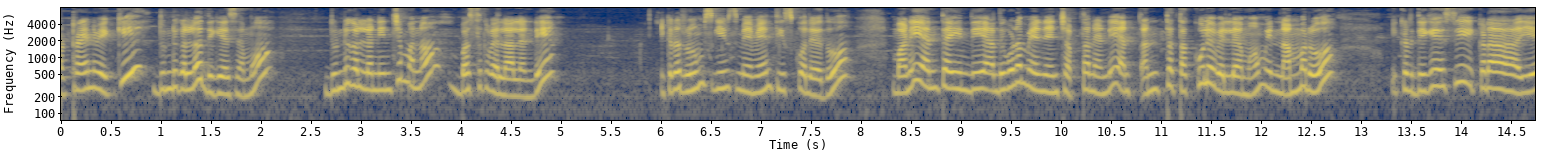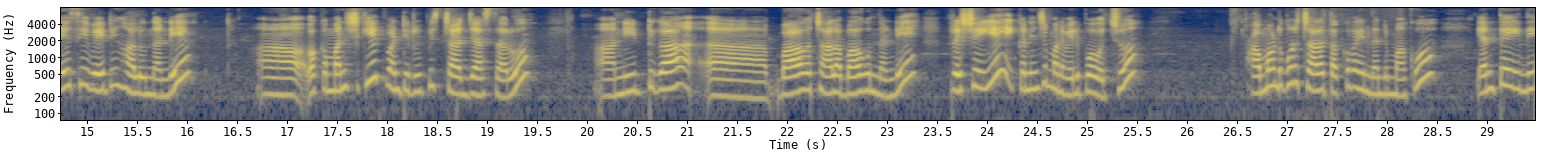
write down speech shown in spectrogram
ట్రైన్ ఎక్కి దుండిగల్లో దిగేసాము దుండిగల్లో నుంచి మనం బస్సుకు వెళ్ళాలండి. ఇక్కడ రూమ్స్ గీమ్స్ మేమేం తీసుకోలేదు. మనీ ఎంత అయింది అది కూడా మేము నేను చెప్తానండి. అంత తక్కువలో వెళ్ళాము. మీరు నమ్మరు. ఇక్కడ దిగేసి ఇక్కడ ఏసీ వెయిటింగ్ హాల్ ఉందండి. ఒక మనిషికి ట్వంటీ రూపీస్ ఛార్జ్ చేస్తారు. నీట్గా బాగా చాలా బాగుందండి. ఫ్రెష్ అయ్యి ఇక్కడ నుంచి మనం వెళ్ళిపోవచ్చు. అమౌంట్ కూడా చాలా తక్కువైందండి మాకు. ఎంత అయింది?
